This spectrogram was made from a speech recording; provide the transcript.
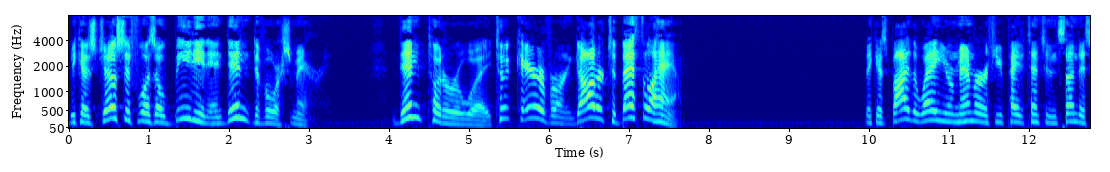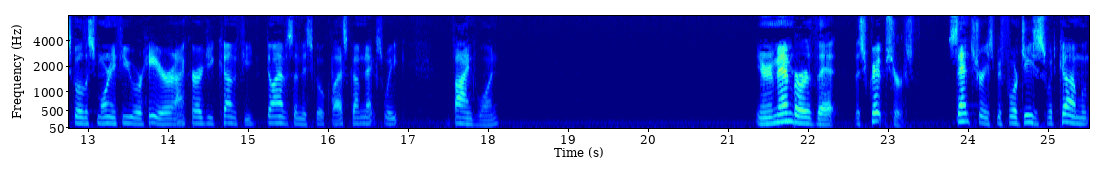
Because Joseph was obedient and didn't divorce Mary, didn't put her away, took care of her, and got her to Bethlehem. Because, by the way, you remember if you paid attention in Sunday school this morning, if you were here, and I encourage you to come. If you don't have a Sunday school class, come next week find one. You remember that the scriptures, centuries before Jesus would come,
